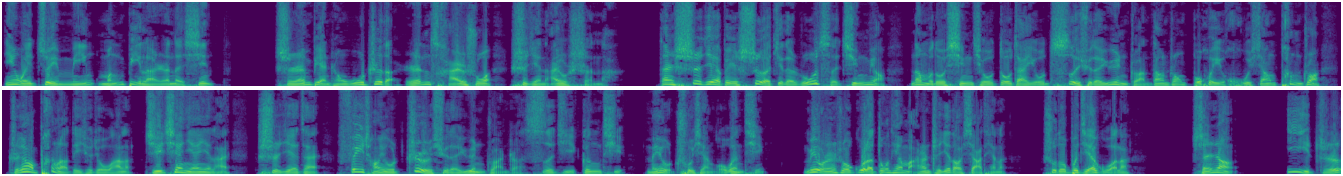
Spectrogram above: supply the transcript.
因为罪名蒙蔽了人的心，使人变成无知的人，才说世界哪有神呢？但世界被设计的如此精妙，那么多星球都在有次序的运转当中，不会互相碰撞。只要碰了地球就完了。几千年以来，世界在非常有秩序的运转着，四季更替没有出现过问题。没有人说过了冬天马上直接到夏天了，树都不结果了。神让一直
